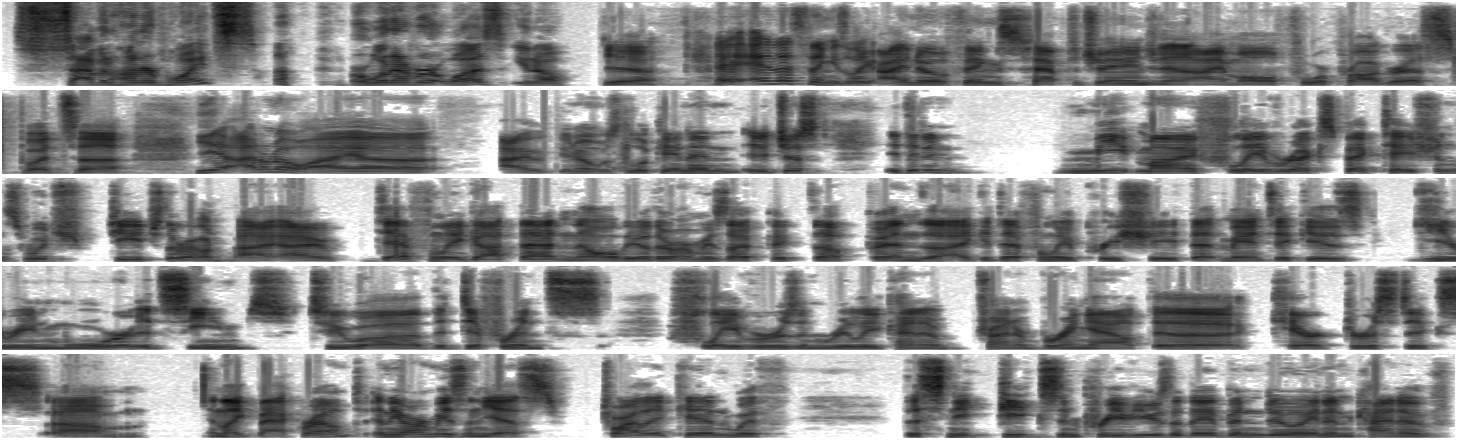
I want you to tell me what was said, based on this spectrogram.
seven hundred points or whatever it was. You know, Yeah, and, and that's the thing is like I know things have to change, and I am all for progress. But uh, yeah, I don't know. I uh, I you know was looking, and it just it didn't meet my flavor expectations, which to each their own. I, I definitely got that in all the other armies I've picked up, and uh, I could definitely appreciate that Mantic is gearing more, it seems, to uh, the different flavors and really kind of trying to bring out the characteristics um, and like background in the armies. And yes, Twilight Kin with the sneak peeks and previews that they've been doing and kind of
